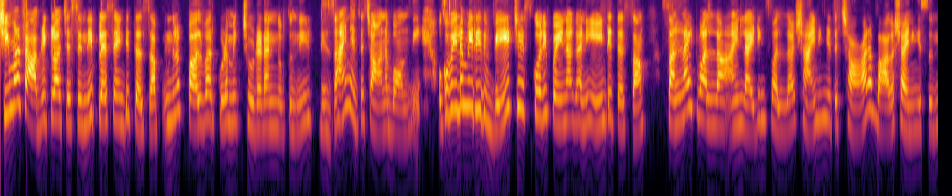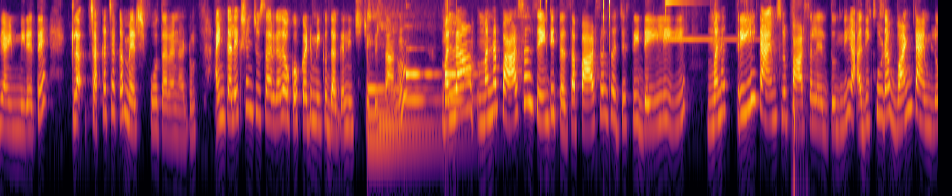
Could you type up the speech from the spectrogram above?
షిమర్ ఫ్యాబ్రిక్లో వచ్చేసింది. ప్లస్ ఏంటి తెలుసా ఇందులో పల్ వర్క్ కూడా మీకు చూడడానికి దొరుకుతుంది. డిజైన్ అయితే చాలా బాగుంది. ఒకవేళ మీరు ఇది వేర్ చేసుకొని పోయినా కానీ ఏంటి తెలుసా సన్లైట్ వల్ల అండ్ లైటింగ్స్ వల్ల షైనింగ్ అయితే చాలా బాగా షైనింగ్ ఇస్తుంది. అండ్ మీరైతే ఇట్లా చక్క చక్క మెరిసిపోతారు అన్నట్టు అండ్ కలెక్షన్ చూసారు కదా ఒక్కొక్కటి మీకు దగ్గర నుంచి చూపిస్తాను. మళ్ళా మన పార్సల్స్ ఏంటి తెలుసా? పార్సల్స్ వచ్చేసి డైలీ మన త్రీ టైమ్స్లో పార్సల్ వెళ్తుంది. అది కూడా వన్ టైంలో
